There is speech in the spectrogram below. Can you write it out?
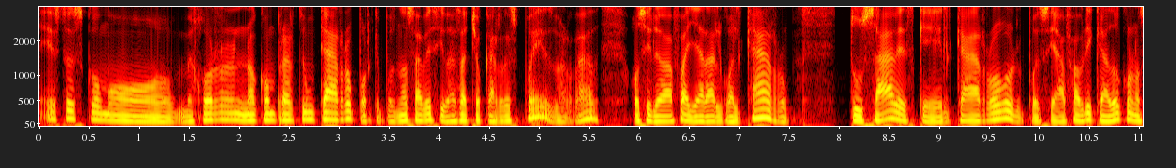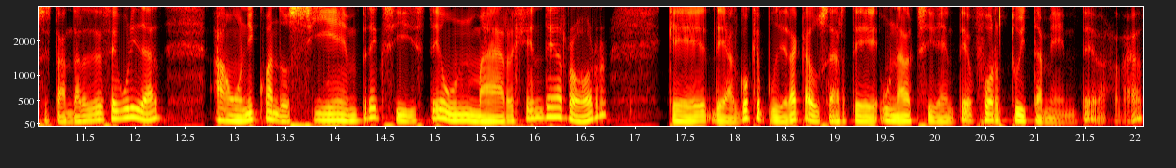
esto es como mejor no comprarte un carro porque pues no sabes si vas a chocar después, ¿verdad? O si le va a fallar algo al carro. Tú sabes que el carro pues se ha fabricado con los estándares de seguridad, aun y cuando siempre existe un margen de error que de algo que pudiera causarte un accidente fortuitamente, ¿verdad?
